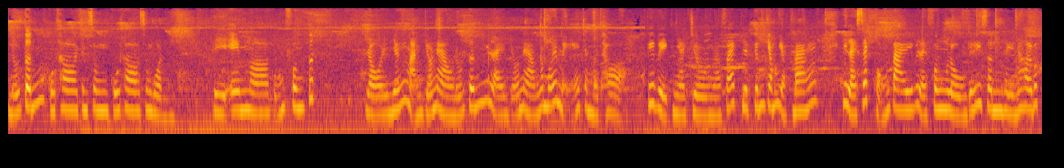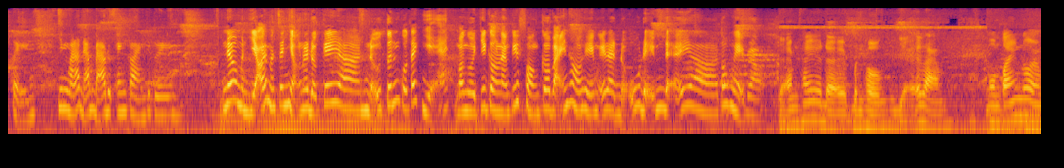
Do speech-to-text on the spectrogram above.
nữ tính của thơ trong xuân của thơ xuân quỳnh. Thì em uh, cũng phân tích rồi nhấn mạnh chỗ nào nữ tính với lại chỗ nào nó mới mẻ trong bài thơ. Cái việc nhà trường phát với kính chống giọt bắn với lại sát khuẩn tay với lại phân luồng cho thí sinh thì nó hơi bất tiện nhưng mà nó đảm bảo được an toàn cho tụi em. Nếu mà mình giỏi mình sẽ nhận ra được cái uh, nữ tính của tác giả. Mọi người chỉ cần làm cái phần cơ bản thôi thì em nghĩ là đủ điểm để uh, tốt nghiệp rồi. Dạ, em thấy đề bình thường dễ làm. Môn toán đó em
